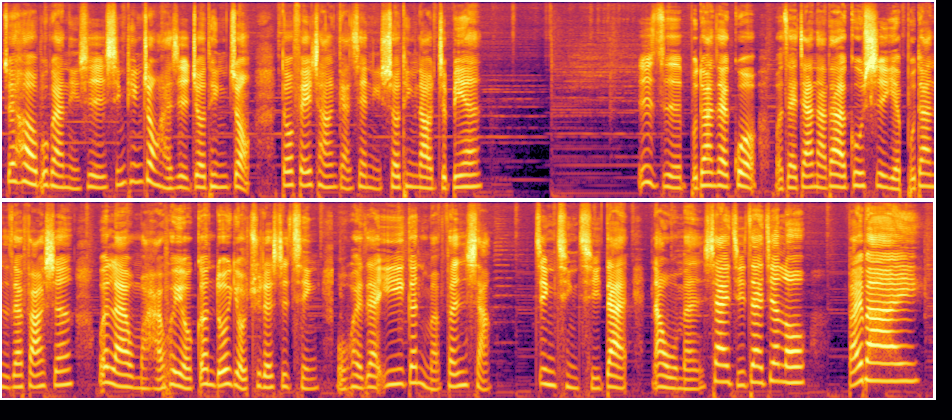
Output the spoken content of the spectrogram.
最后，不管你是新听众还是旧听众，都非常感谢你收听到这边。日子不断在过，我在加拿大的故事也不断的在发生。未来我们还会有更多有趣的事情，我会再一一跟你们分享，敬请期待。那我们下一集再见喽，拜拜。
